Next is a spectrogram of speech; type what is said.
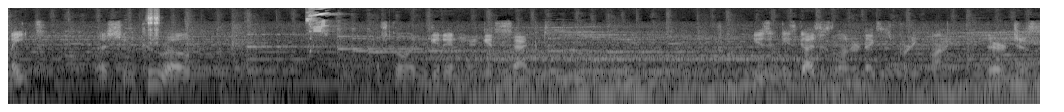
mate, a Shinkuro. Let's go ahead and get in here and get sacked. Using these guys as loner decks is pretty funny. there's just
